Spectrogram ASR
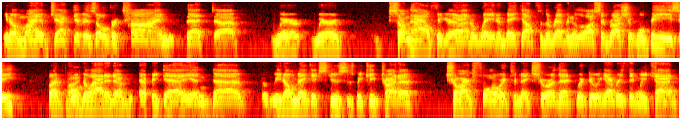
you know, my objective is over time that we're, we're somehow figuring out a way to make up for the revenue loss in Russia. It won't be easy but right. we'll go at it every, every day, and uh, we don't make excuses. We keep trying to charge forward to make sure that we're doing everything we can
